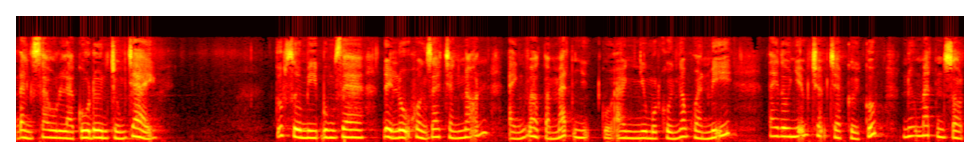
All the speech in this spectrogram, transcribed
Đằng sau là cô đơn trống trải. Cúc sơ mi bung ra, để lộ khoảng da trắng nõn, ánh vào tầm mắt của anh như một khối ngọc hoàn mỹ. Tay đôi nhiễm chậm chạp cởi cúc, nước mắt giọt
